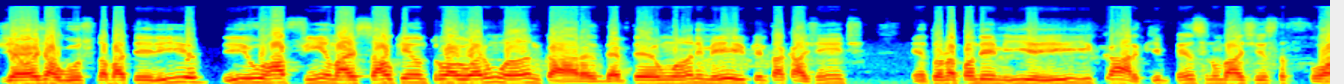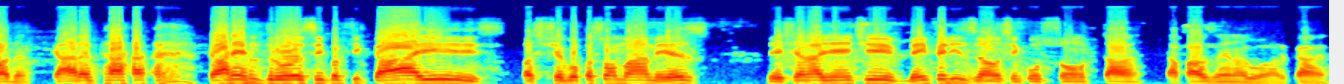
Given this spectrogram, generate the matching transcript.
George Augusto na bateria e o Rafinha Marçal que entrou agora um ano, cara, deve ter um ano e meio que ele tá com a gente, entrou na pandemia e, e cara, que pensa num baixista foda, cara tá, cara entrou assim para ficar e chegou para somar mesmo, deixando a gente bem felizão assim com o som que tá, tá fazendo agora, cara.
